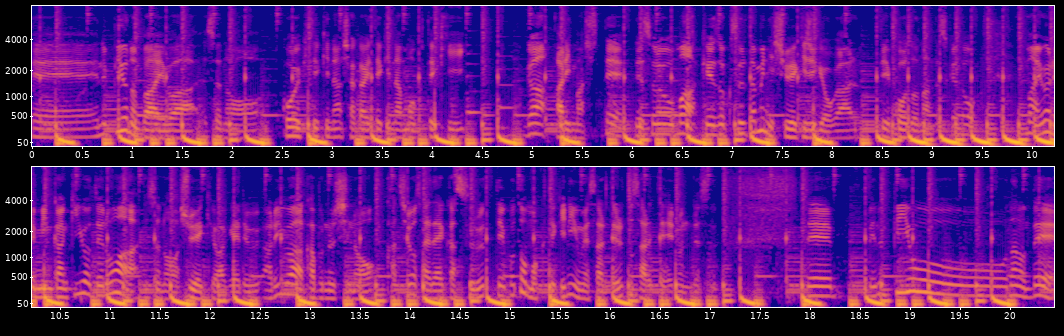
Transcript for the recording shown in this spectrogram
えー NPO の場合はその公益的な社会的な目的がありましてでそれをまあ継続するために収益事業があるっていう構造なんですけど、まあ、いわゆる民間企業というのはその収益を上げるあるいは株主の価値を最大化するっていうことを目的に運営されているとされているんです。で NPO で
